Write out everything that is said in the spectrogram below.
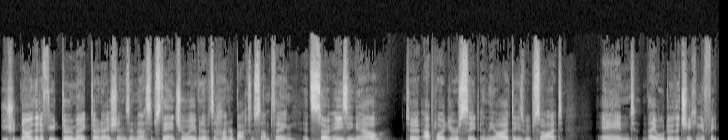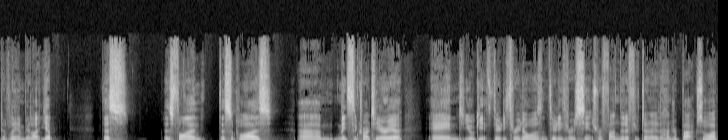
you should know that if you do make donations and they're substantial, even if it's a hundred bucks or something, it's so easy now to upload your receipt in the IRD's website and they will do the checking effectively and be like, yep, this is fine, this applies, um, meets the criteria, and you'll get $33.33 refunded if you've donated 100 bucks or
